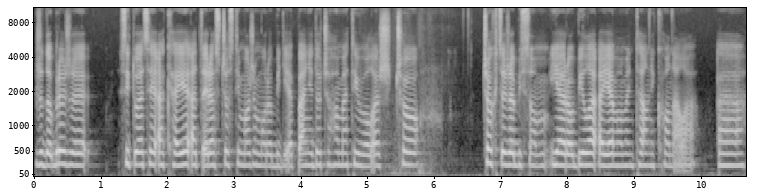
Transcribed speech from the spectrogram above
že dobre, že situácia aká je a teraz čo s tým môžem urobiť ja, páne, do čoho ma ty voláš, čo, čo chceš, aby som ja robila a ja momentálne konala. A,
